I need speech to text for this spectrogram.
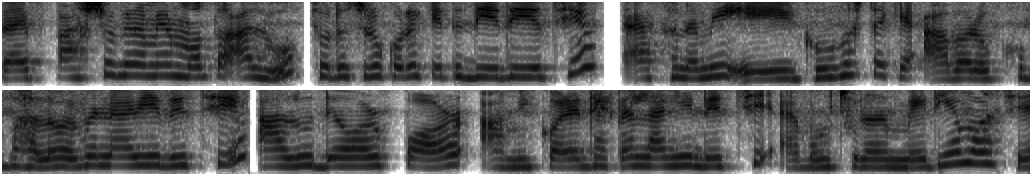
প্রায় পাঁচশো গ্রামের মতো আলু ছোট ছোট করে কেটে দিয়ে দিয়েছি। এখন আমি এই গোলগোসটাকে আবারও খুব ভালোভাবে নাড়িয়ে দিচ্ছি। আলু দেওয়ার পর আমি কড়াই ঢাকনা লাগিয়ে দিচ্ছি এবং চুলার মিডিয়াম আছে,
